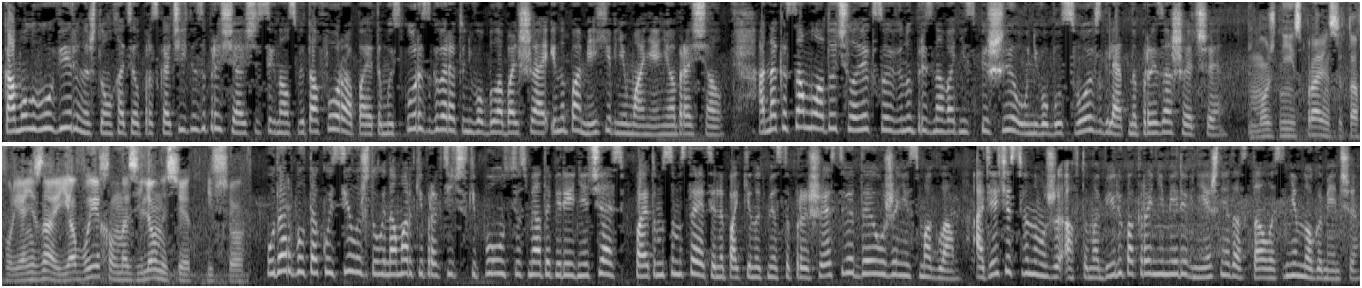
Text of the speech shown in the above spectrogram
Камолова уверены, что он хотел проскочить на запрещающий сигнал светофора, поэтому и скорость, говорят, у него была большая, и на помехи внимания не обращал. Однако сам молодой человек свою вину признавать не спешил. У него был свой взгляд на произошедшее. Может, не исправен светофор. Я не знаю, я выехал на зеленый свет, и все. Удар был такой силы, что у иномарки практически практически полностью смята передняя часть, поэтому самостоятельно покинуть место происшествия Д уже не смогла. Отечественному же автомобилю, по крайней мере, внешне досталось немного меньше.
